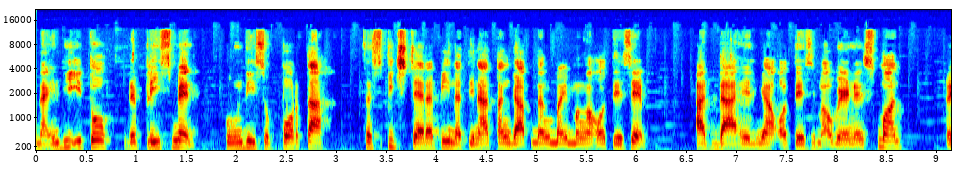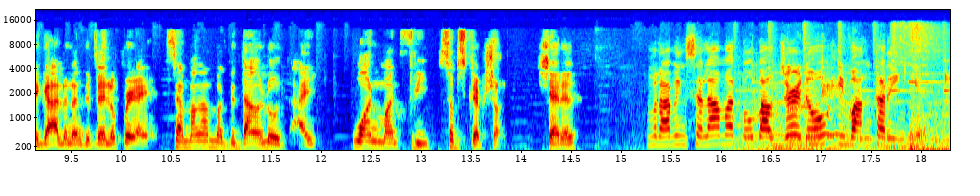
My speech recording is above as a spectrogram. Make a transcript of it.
na hindi ito replacement, kundi suporta sa speech therapy na tinatanggap ng may mga autism. At dahil nga Autism Awareness Month, regalo ng developer ay sa mga magda-download ay one month free subscription. Cheryl? Maraming salamat, Mobile Journal, Ivan Tarinque.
